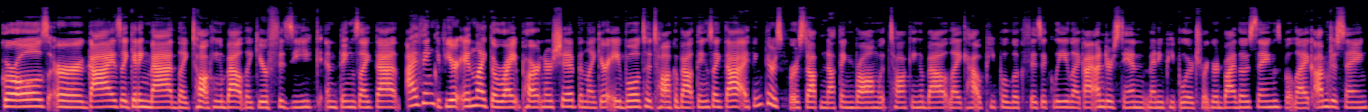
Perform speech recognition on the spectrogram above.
girls or guys like getting mad, like talking about like your physique and things like that, I think if you're in like the right partnership and like you're able to talk about things like that, I think there's first off nothing wrong with talking about like how people look physically. Like I understand many people are triggered by those things, but like I'm just saying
